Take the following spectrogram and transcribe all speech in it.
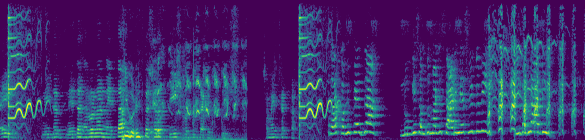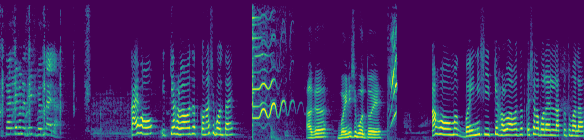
ऐ, मी जर नेता झालो ना नेता तर सरळ देश बदलून टाकेल देश समजलं का जरा कमी पेट जा लुंगी समजून माझी साडी नेसली तुम्ही ती बदला आधी चालले मला देश बदलायला काय हो इतक्या हळू आवाजात कोणाशी बोलताय अगं बहिणीशी बोलतोय अहो मग बहिणीशी इतक्या हळू आवाजात कशाला बोलायला लागतं तुम्हाला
